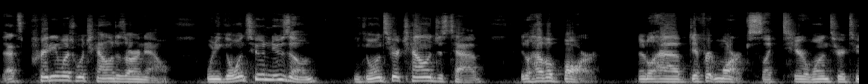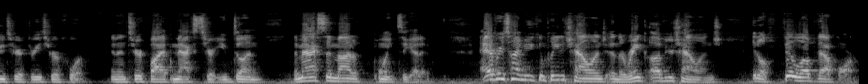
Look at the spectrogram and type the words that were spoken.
that's pretty much what challenges are now. When you go into a new zone, you go into your challenges tab, it'll have a bar. It'll have different marks like tier one, tier two, tier three, tier four, and then tier five, max tier. You've done the max amount of points to get it. Every time you complete a challenge and the rank of your challenge, it'll fill up that bar.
